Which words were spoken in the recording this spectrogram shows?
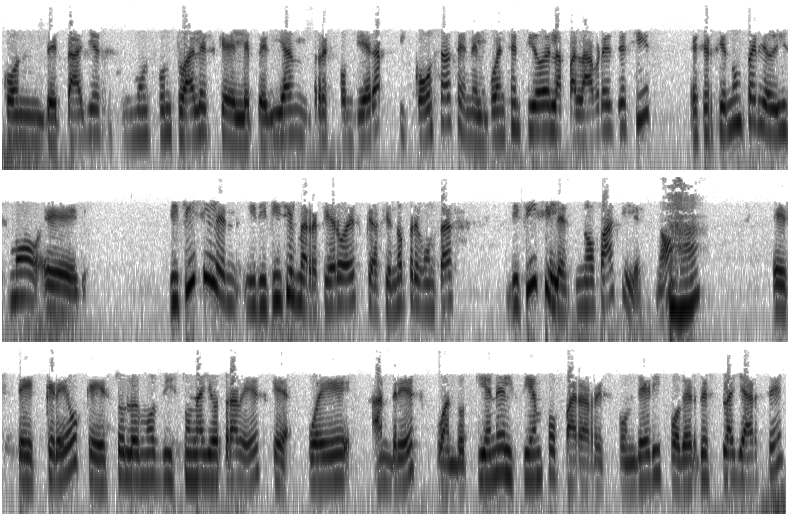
con detalles muy puntuales que le pedían respondiera y cosas en el buen sentido de la palabra, es decir, ejerciendo un periodismo eh, difícil, y difícil me refiero es que haciendo preguntas difíciles, no fáciles, ¿no? Este, creo que esto lo hemos visto una y otra vez, que fue Andrés, cuando tiene el tiempo para responder y poder desplayarse,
